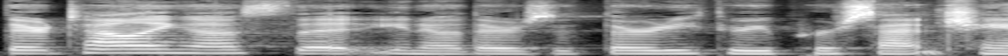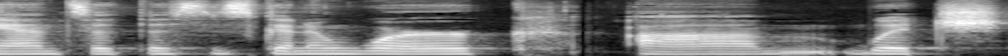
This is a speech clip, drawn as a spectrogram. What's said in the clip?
they're telling us that you know there's a 33% chance that this is going to work um, which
